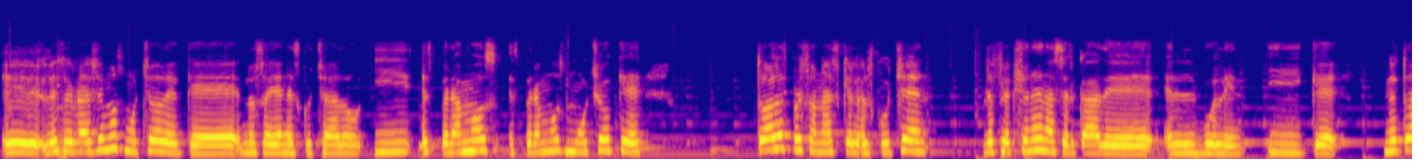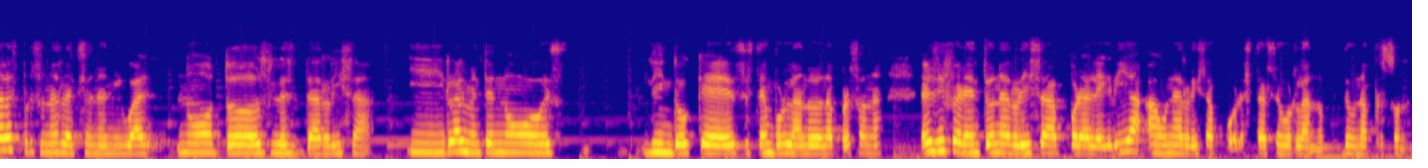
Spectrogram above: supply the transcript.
Eh, les agradecemos mucho de que nos hayan escuchado y esperamos, esperamos mucho que todas las personas que lo escuchen reflexionen acerca de el bullying y que no todas las personas reaccionan igual, no todos les da risa y realmente no es lindo que se estén burlando de una persona. Es diferente una risa por alegría a una risa por estarse burlando de una persona.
